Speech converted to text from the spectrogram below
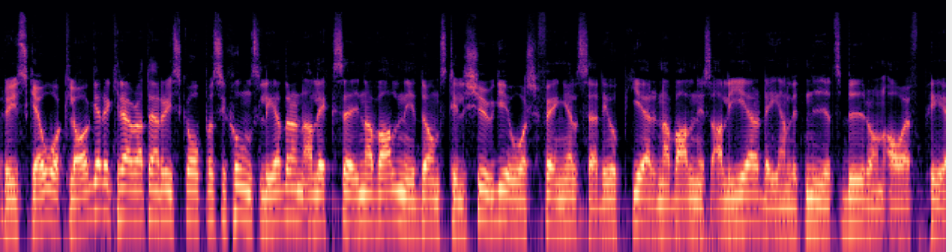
Ryska åklagare kräver att den ryska oppositionsledaren Alexej Navalny döms till 20 års fängelse. Det uppger Navalnys allierade enligt nyhetsbyrån AFP.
